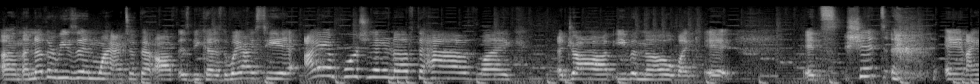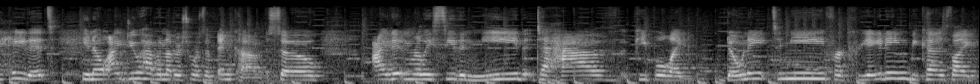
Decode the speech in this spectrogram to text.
um, another reason why I took that off is because the way I see it, I am fortunate enough to have like a job even though like it it's shit and I hate it. You know, I do have another source of income. So I didn't really see the need to have people like donate to me for creating because like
